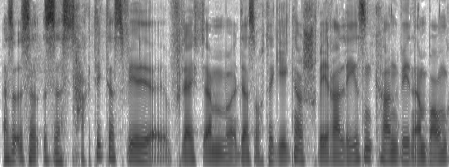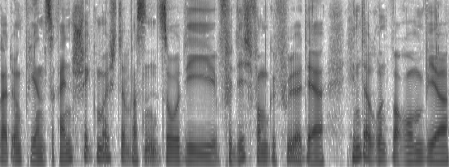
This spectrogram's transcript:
Also ist das, ist das Taktik, dass wir vielleicht, ähm, dass auch der Gegner schwerer lesen kann, wen am Baumgart irgendwie ins Rennen schicken möchte? Was sind so die für dich vom Gefühl der Hintergrund, warum wir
